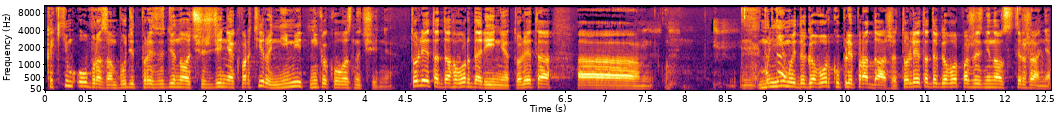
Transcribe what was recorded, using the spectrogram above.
каким образом будет произведено отчуждение квартиры, не имеет никакого значения. То ли это договор дарения, то ли это э, мнимый договор купли-продажи, то ли это договор пожизненного содержания.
